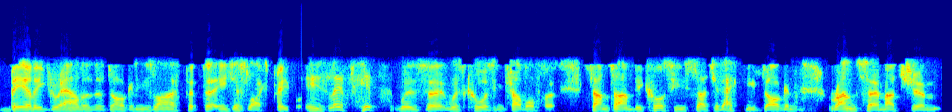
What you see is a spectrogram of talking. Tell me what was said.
barely grounded a dog in his life, but uh, he just likes people. His left hip was uh, was causing trouble for some time because he's such an active dog and runs so much. Um,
